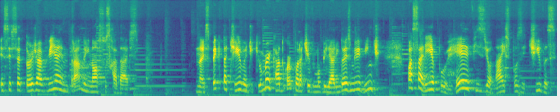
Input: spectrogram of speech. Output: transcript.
esse setor já havia entrado em nossos radares na expectativa de que o mercado corporativo imobiliário em 2020 passaria por revisionais positivas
